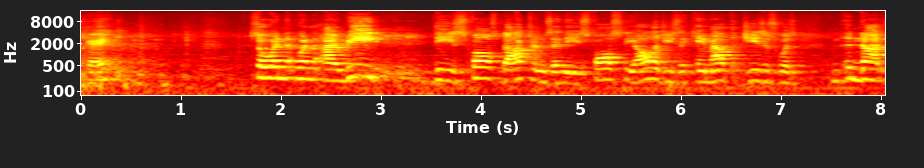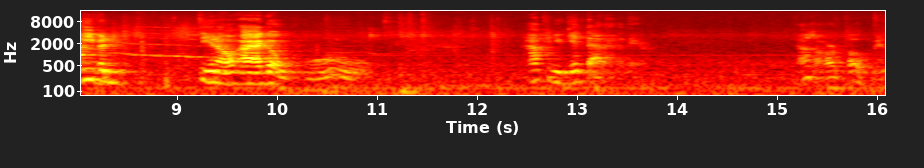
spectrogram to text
okay? So when, when I read these false doctrines and these false theologies that came out that Jesus was not even, you know, I go, whoa. How can you get that out of? That was a hard poke, man.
